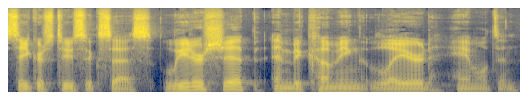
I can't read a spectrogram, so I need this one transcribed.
Secrets to Success Leadership and Becoming Laird Hamilton.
